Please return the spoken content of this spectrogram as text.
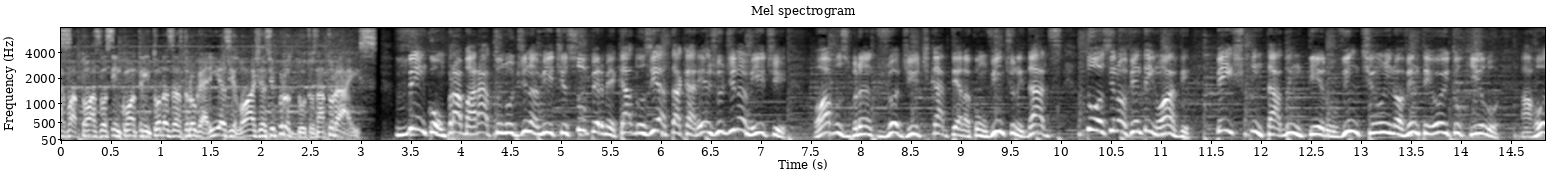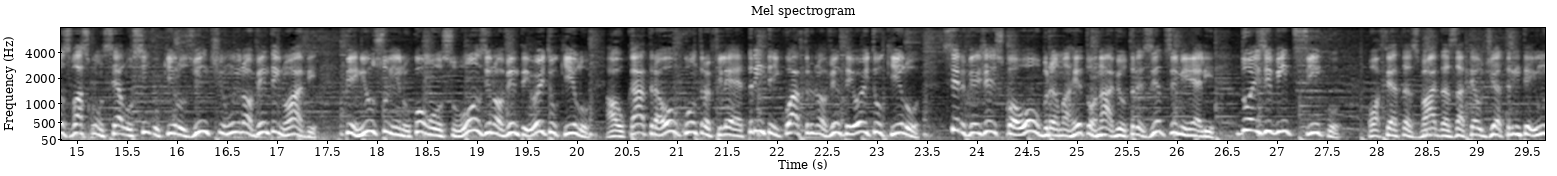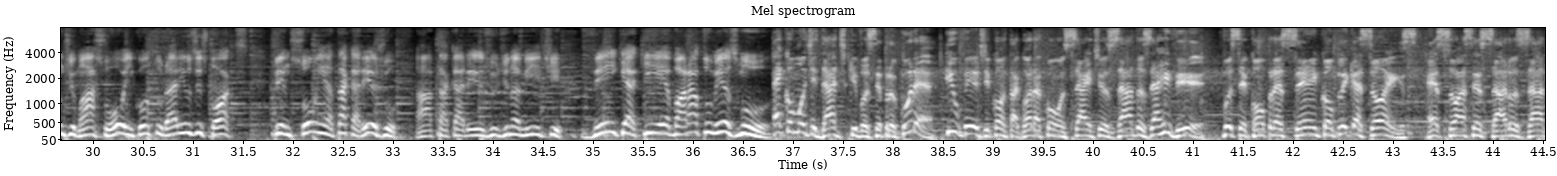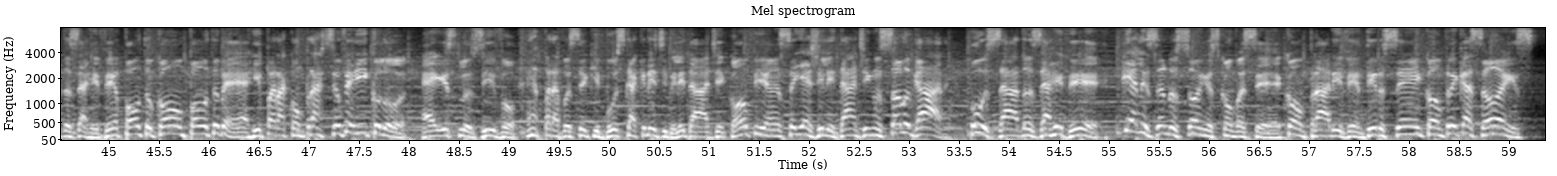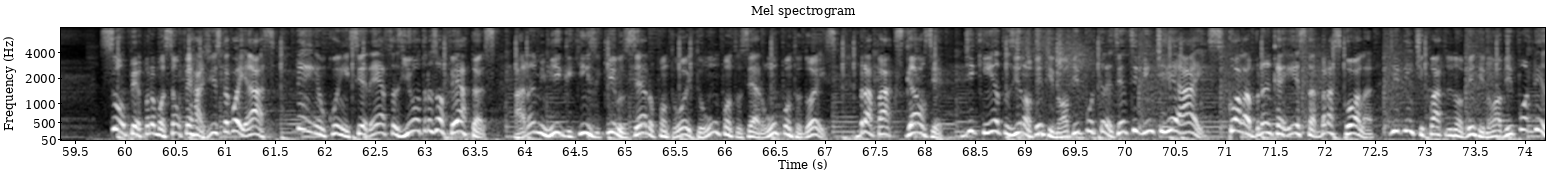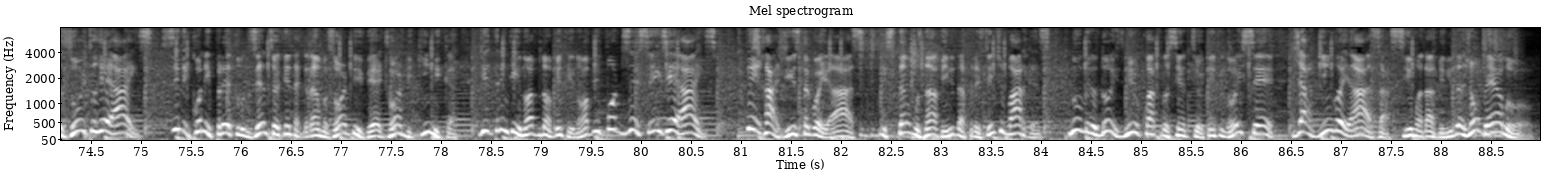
Erva tos você encontra em todas as drogarias e lojas de produtos naturais. Vem comprar barato no Dinamite Supermercados e Atacarejo Dinamite. Ovos brancos Jodite cartela com 20 unidades, 12,99. Peixe pintado inteiro, 21,98 kg. Arroz Vasconcelos 5 kg, 21,99. Pernil suíno com osso, 11,98 kg. Alcatra ou contra filé, 34,98 kg. Cerveja Skol ou Brahma retornável 300 ml, 2,25. Ofertas válidas até o dia 31 de março ou enquanto durarem os estoques. Pensou em atacarejo? Atacarejo Dinamite. Vem que aqui é barato mesmo. É comodidade que você procura? Rio Verde conta agora com o site Usados RV. Você compra sem complicações. É só acessar usadosrv.com.br para comprar seu veículo. É exclusivo, é para você que busca credibilidade, confiança e agilidade em um só lugar. Usados RV, realizando sonhos com você. Comprar e vender sem complicações. Super promoção Ferragista Goiás. Venham conhecer essas e outras ofertas. Arame MIG 15 kg 0.8 1.0 1.2. Brapax Gauser de 599 por 320 reais. Cola branca extra Brascola de 24,99 por 18 reais. Silicone preto 280 gramas Orbivert Orb Química de 39,99 por 16 reais. Ferragista Goiás. Estamos na Avenida Presidente Vargas, número 2482C, Jardim Goiás, acima da Avenida João Belo.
